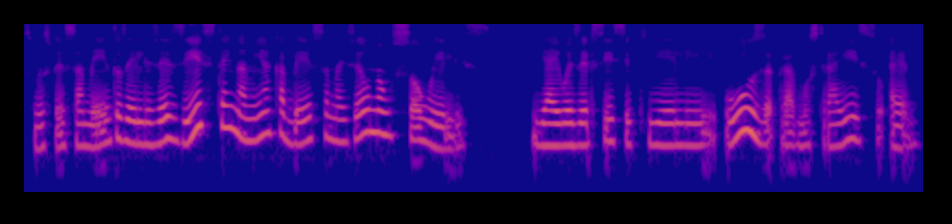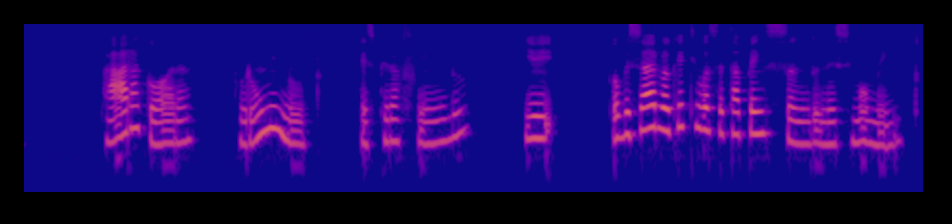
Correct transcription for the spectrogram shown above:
Os meus pensamentos, eles existem na minha cabeça, mas eu não sou eles. E aí o exercício que ele usa para mostrar isso é: para agora, por um minuto, respira fundo e observa o que, que você está pensando nesse momento.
